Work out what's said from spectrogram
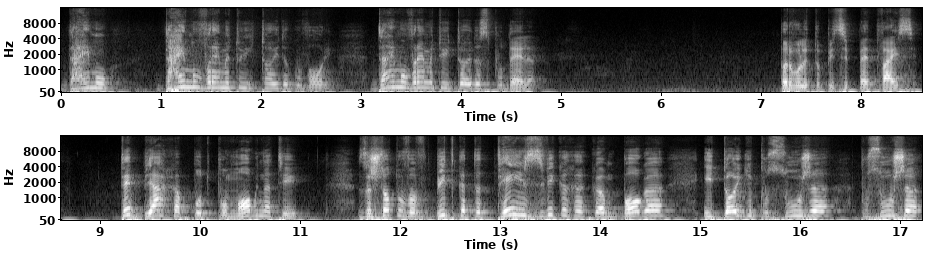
Дай му, дай му времето и той да говори. Дай му времето и той да споделя. Първо летописи 5.20. Те бяха подпомогнати, защото в битката те извикаха към Бога и той ги послужа, послуша,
